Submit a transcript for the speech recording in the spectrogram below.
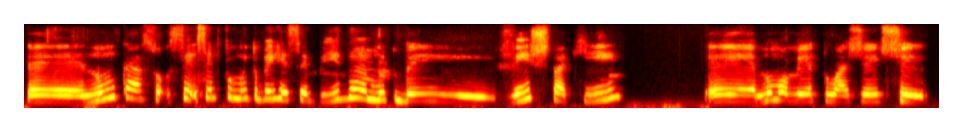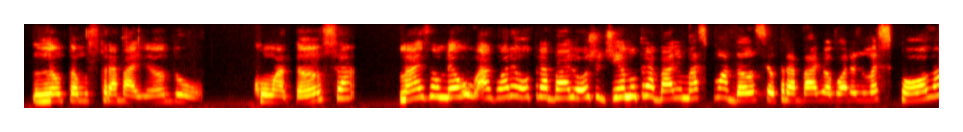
É, nunca so, se, sempre fui muito bem recebida muito bem vista aqui. É, no momento a gente não estamos trabalhando com a dança mas o meu agora eu trabalho hoje em dia eu não trabalho mais com a dança eu trabalho agora numa escola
